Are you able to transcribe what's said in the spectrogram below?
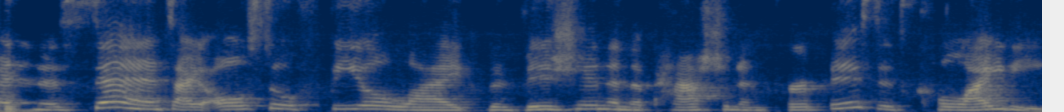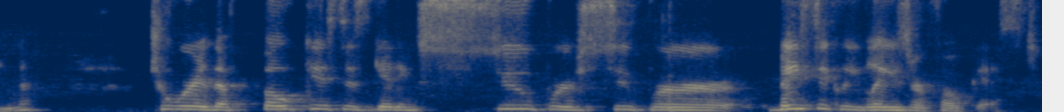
And in a sense, I also feel like the vision and the passion and purpose is colliding to where the focus is getting super, super basically laser focused.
